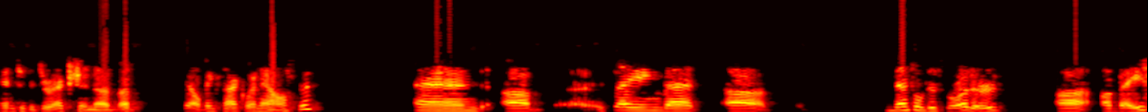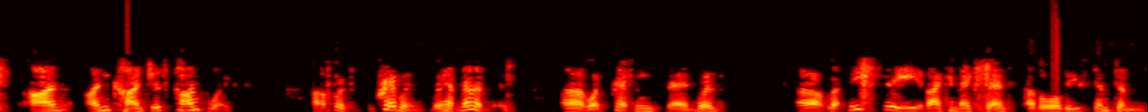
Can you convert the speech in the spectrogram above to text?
into the direction of, of developing psychoanalysis and uh, saying that uh, mental disorders uh, are based on unconscious conflict. Uh, of course, Kraepelin would have none of this. Uh, what Kraepelin said was, uh, let me see if I can make sense of all these symptoms.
